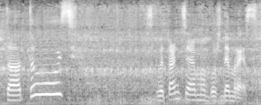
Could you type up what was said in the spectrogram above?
татусь з квитанціями, бо ждем рес.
